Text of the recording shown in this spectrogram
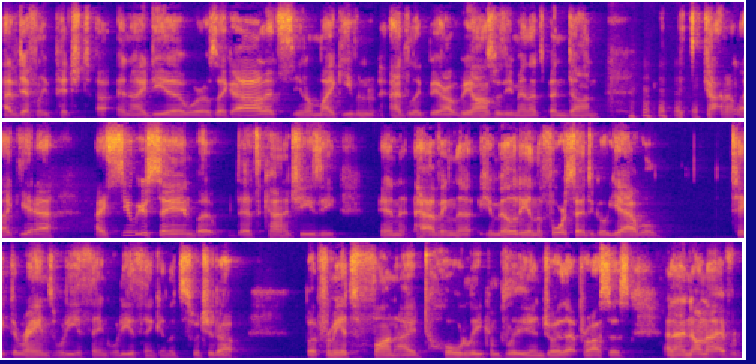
I've definitely pitched uh, an idea where I was like, oh, that's you know, Mike even had to like be, I'll be honest with you, man, that's been done. it's kind of like, yeah, I see what you're saying, but that's kind of cheesy. And having the humility and the foresight to go, yeah, well, take the reins. What do you think? What are you thinking? Let's switch it up. But for me, it's fun. I totally, completely enjoy that process. And I know not every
